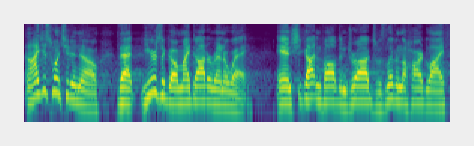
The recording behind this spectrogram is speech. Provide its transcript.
And I just want you to know that years ago, my daughter ran away and she got involved in drugs, was living the hard life.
